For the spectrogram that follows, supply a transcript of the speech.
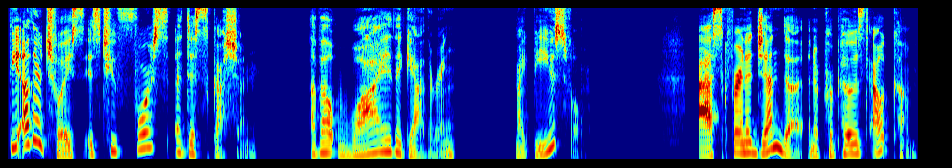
The other choice is to force a discussion about why the gathering might be useful. Ask for an agenda and a proposed outcome.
